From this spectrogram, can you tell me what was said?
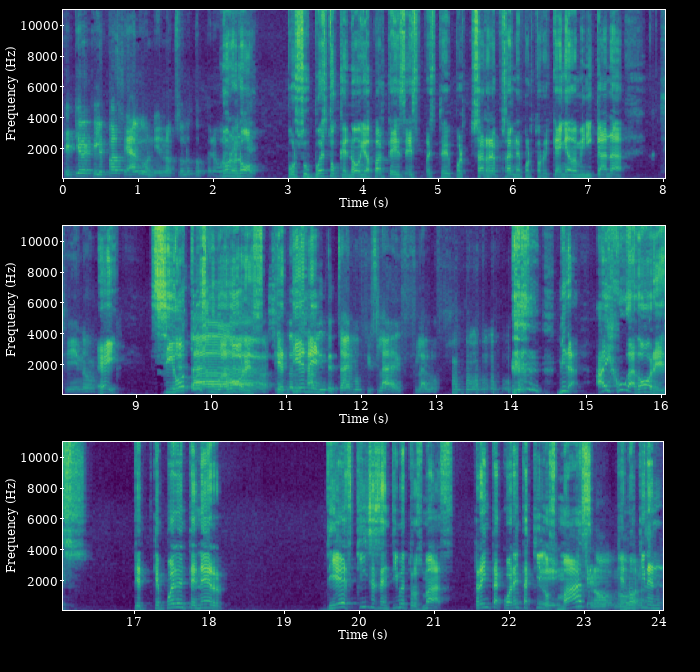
que, quiera que le pase algo, ni en lo absoluto. Pero bueno, no, no, no. Por supuesto que no. Y aparte es, es este, sangre puertorriqueña, dominicana. Sí, no. Ey, si otros jugadores que tienen. The time of his life, Mira, hay jugadores que, que, pueden tener 10, 15 centímetros más, 30, 40 kilos más, que no, tienen.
